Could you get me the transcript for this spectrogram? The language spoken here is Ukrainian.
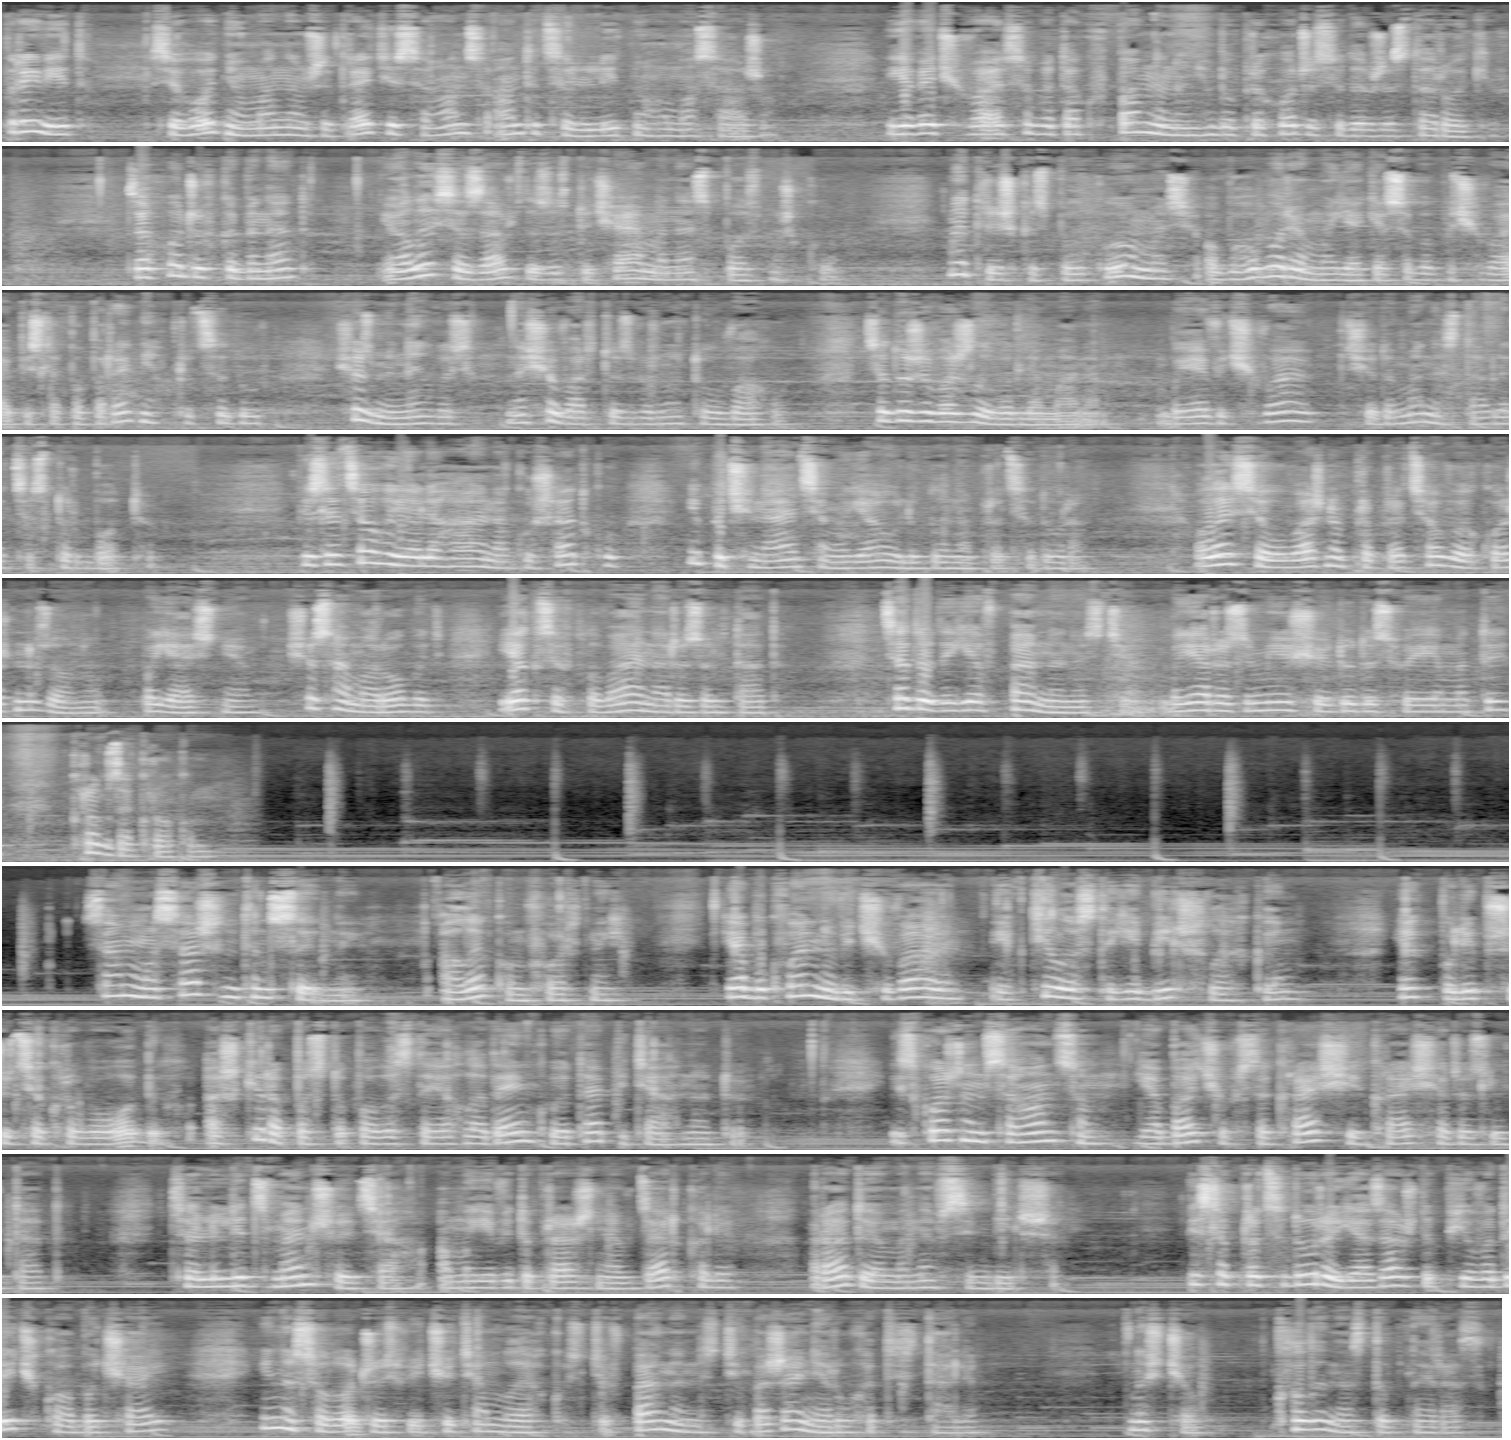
Привіт! Сьогодні у мене вже третій сеанс антицелюлітного масажу. Я відчуваю себе так впевнено, ніби приходжу сюди вже 100 років. Заходжу в кабінет, і Олеся завжди зустрічає мене з посмішкою. Ми трішки спілкуємось, обговорюємо, як я себе почуваю після попередніх процедур, що змінилось, на що варто звернути увагу. Це дуже важливо для мене, бо я відчуваю, що до мене ставляться з турботою. Після цього я лягаю на кушетку і починається моя улюблена процедура. Олеся уважно пропрацьовує кожну зону, пояснює, що саме робить і як це впливає на результат. Це додає впевненості, бо я розумію, що йду до своєї мети крок за кроком. Сам масаж інтенсивний, але комфортний. Я буквально відчуваю, як тіло стає більш легким, як поліпшується кровообіг, а шкіра поступово стає гладенькою та підтягнутою. І з кожним сеансом я бачу все кращий і кращий результат. Целюліт зменшується, а моє відображення в дзеркалі радує мене все більше. Після процедури я завжди п'ю водичку або чай і насолоджуюсь відчуттям легкості, впевненості бажання рухатись далі. Ну що, коли наступний раз?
